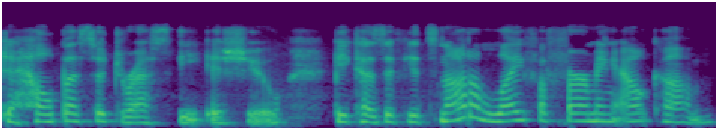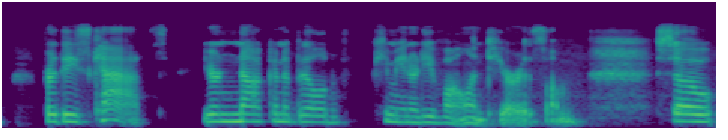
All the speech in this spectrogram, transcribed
to help us address the issue. Because if it's not a life affirming outcome for these cats, you're not going to build community volunteerism. So,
